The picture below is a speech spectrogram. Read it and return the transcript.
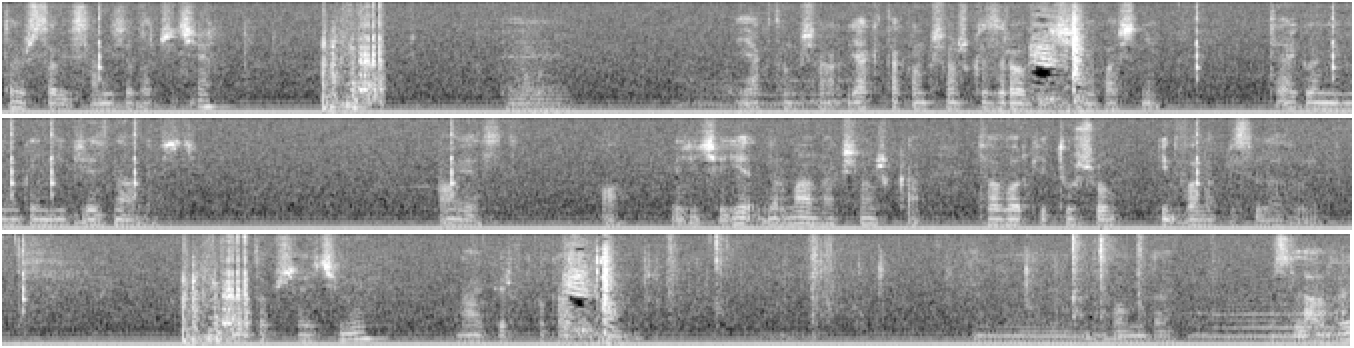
To już sobie sami zobaczycie. Yy, jak, tą jak taką książkę zrobić? No właśnie, tego nie mogę nigdzie znaleźć. O, jest. O, widzicie, je, normalna książka, dwa worki tuszu i dwa napisy lazury. No to przejdźmy. Najpierw pokażę wam z lawy.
